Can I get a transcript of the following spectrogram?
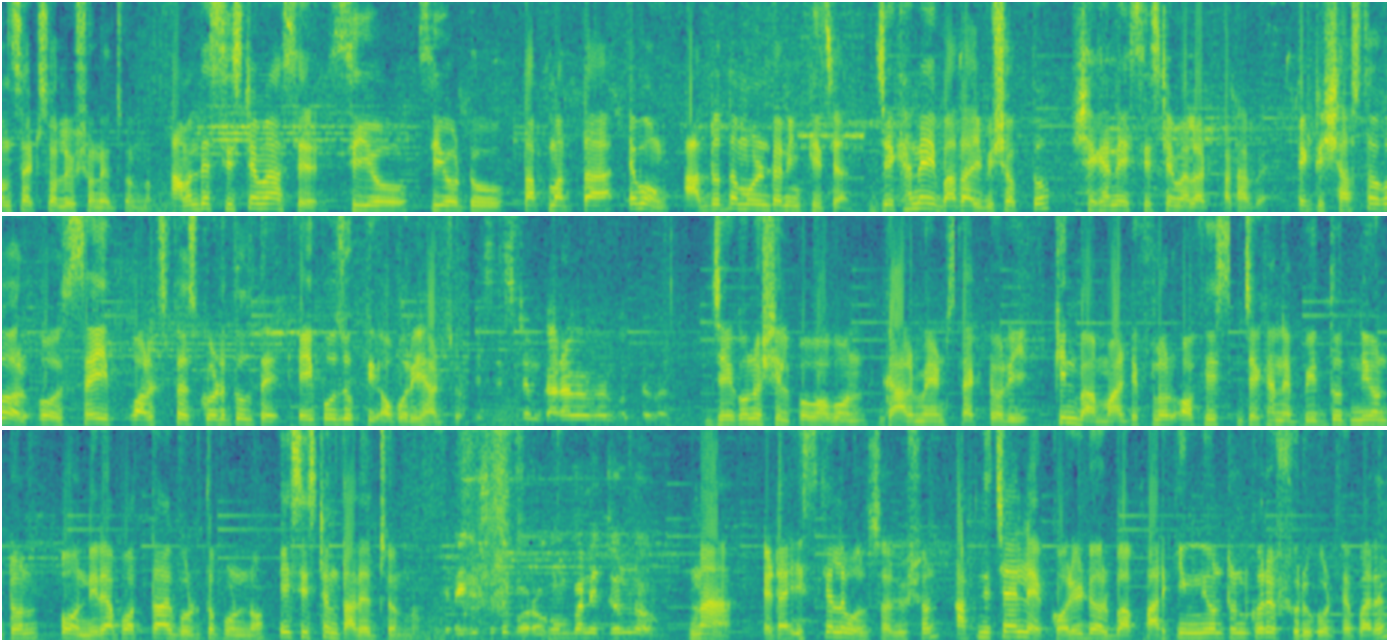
অনসাইট সলিউশনের জন্য। আমাদের সিস্টেমে আছে সিও সিও টু তাপমাত্রা এবং আর্দ্রতা মনিটরিং ফিচার যেখানেই বাতাস বিষাক্ত সেখানেই সিস্টেম অ্যালার্ট পাঠাবে। একটি স্বাস্থ্যকর ও সেফ ওয়ার্কস্পেস গড়ে তুলতে এই প্রযুক্তি অপরিহার্য। সিস্টেম কারা ব্যবহার করতে পারে? যে কোনো শিল্প ভবন গার্মেন্টস ফ্যাক্টরি কিংবা মাল্টিফ্লোর অফিস যেখানে বিদ্যুৎ নিয়ন্ত্রণ ও নিরাপত্তা গুরুত্বপূর্ণ এই সিস্টেম তাদের জন্য। এটা কি শুধু বড় কোম্পানির জন্য? না এটা স্কেলেবল সলিউশন আপনি চাইলে করিডোর বা পার্কিং নিয়ন্ত্রণ করে শুরু করতে পারেন।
